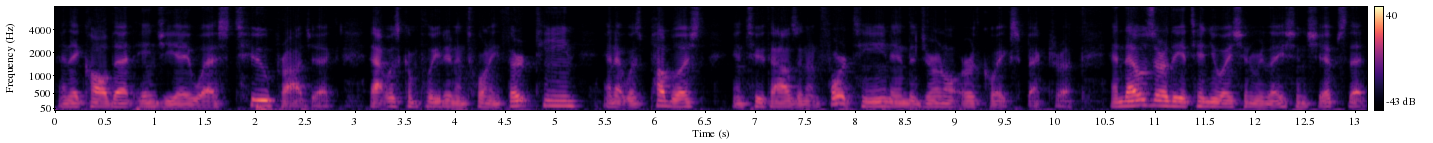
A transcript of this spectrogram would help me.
And they called that NGA West 2 project. That was completed in 2013 and it was published in 2014 in the journal Earthquake Spectra. And those are the attenuation relationships that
